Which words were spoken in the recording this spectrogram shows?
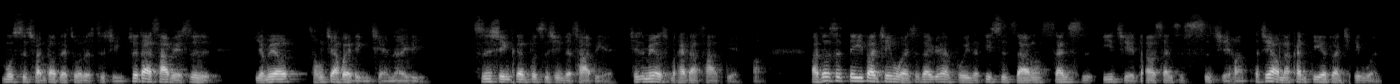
牧师传道在做的事情。最大差别是有没有从教会领钱而已，知心跟不知心的差别，其实没有什么太大差别啊。啊，这是第一段经文，是在约翰福音的第四章三十一节到三十四节哈。那接下来我们来看第二段经文，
